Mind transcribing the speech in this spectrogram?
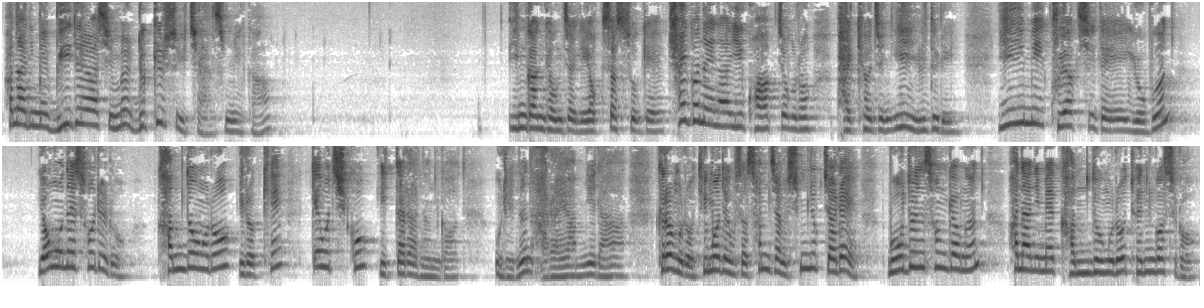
하나님의 위대하심을 느낄 수 있지 않습니까? 인간 경제의 역사 속에 최근에나 이 과학적으로 밝혀진 이 일들이 이미 구약 시대의 욥은 영혼의 소리로 감동으로 이렇게 깨우치고 있다라는 것 우리는 알아야 합니다. 그러므로 디모데후서 3장 16절에 모든 성경은 하나님의 감동으로 된 것으로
